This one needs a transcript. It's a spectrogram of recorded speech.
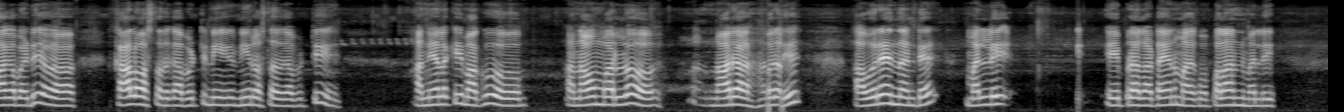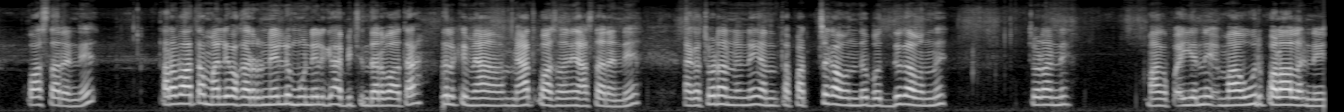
బాగా పడి కాలు కాలువ వస్తుంది కాబట్టి నీ నీరు వస్తుంది కాబట్టి ఆ నీళ్ళకి మాకు ఆ నవంబర్లో నార ఆ వరి ఏంటంటే మళ్ళీ ఏప్రిల్ ఆ టైం మాకు పొలాన్ని మళ్ళీ పోస్తారండి తర్వాత మళ్ళీ ఒక రెండు నెలలు మూడు నెలలు గ్యాప్ ఇచ్చిన తర్వాత పిల్లలకి మే మేత కోసం అని వేస్తారండి అక్కడ చూడండి ఎంత పచ్చగా ఉందో బొద్దుగా ఉంది. చూడండి. మాకు ఇవన్నీ మా ఊరి పొలాలండి.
